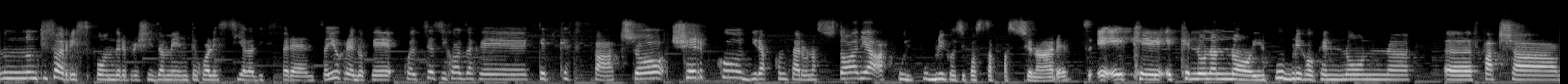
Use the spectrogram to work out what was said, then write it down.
non ti so rispondere precisamente quale sia la differenza. Io credo che qualsiasi cosa che, che, che, faccio cerco di raccontare una storia a cui il pubblico si possa appassionare e, e, che, e che, non annoi il pubblico, che non eh, faccia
